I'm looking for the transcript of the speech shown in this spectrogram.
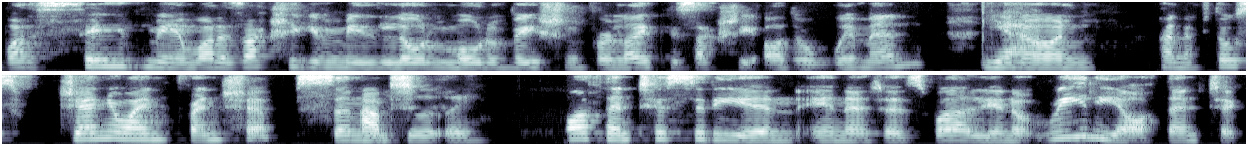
what has saved me and what has actually given me a load of motivation for life is actually other women, yeah. you know, and kind of those genuine friendships and absolutely authenticity in in it as well. You know, really authentic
